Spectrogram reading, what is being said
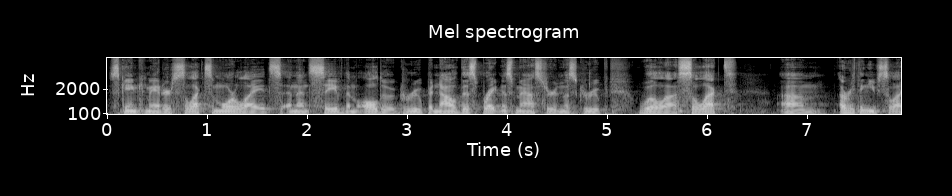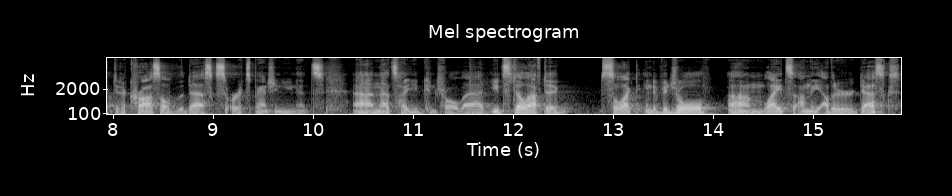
scan commander, select some more lights, and then save them all to a group. And now this brightness master in this group will uh, select um, everything you've selected across all of the desks or expansion units. Uh, and that's how you'd control that. You'd still have to select individual um, lights on the other desks.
